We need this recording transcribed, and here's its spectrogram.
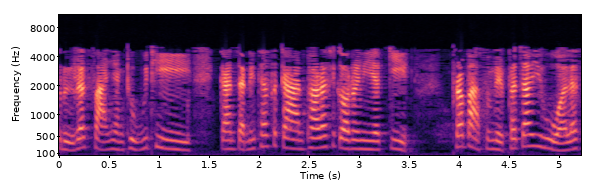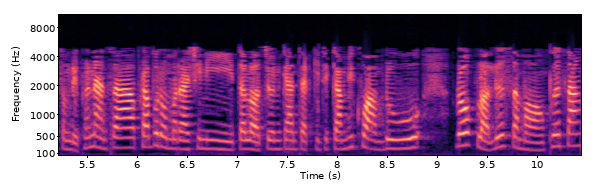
หรือรักษาอย่างถูกวิธี การจัดนิทรรศการพระราชกรณียกิจพระบาทสมเด็จพระเจ้าอยู่หัวและสมเด็จพระนางเจ้าพระบรมราชินี ตลอดจนการจัดกิจกรรมให้ความรู้ โรคหลอดเลือดสมองเพื่อสร้าง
